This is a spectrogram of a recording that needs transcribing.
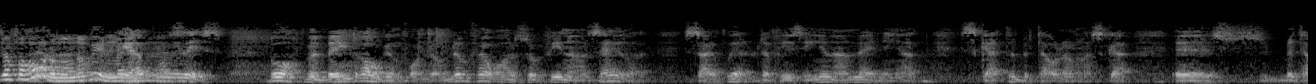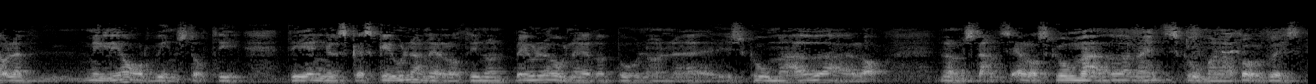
De får ha dem om de vill men... Ja, precis. Bort med bidragen från dem. De får alltså finansiera sig själv. Det finns ingen anledning att skattebetalarna ska eh, betala miljardvinster till, till Engelska skolan eller till något bolag nere på någon eh, skumma öar eller någonstans. Eller skumma öar, nej inte skumma naturligtvis.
